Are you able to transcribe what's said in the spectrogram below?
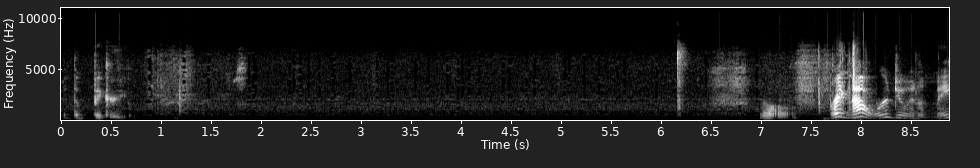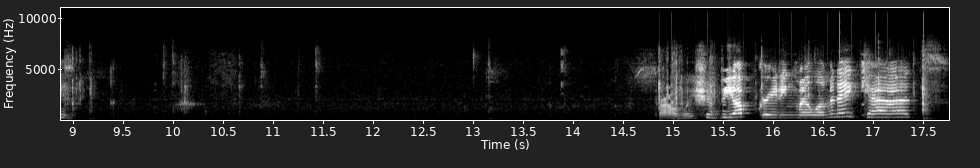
With the bigger yolk. Right now we're doing amazing. Probably should be upgrading my lemonade cats.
